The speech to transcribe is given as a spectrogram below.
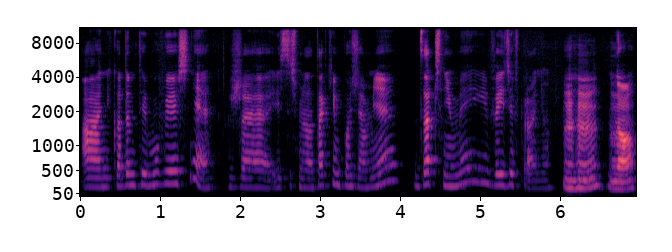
A Nikodem, ty mówiłeś nie, że jesteśmy na takim poziomie, zacznijmy i wyjdzie w praniu. Mhm, no.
